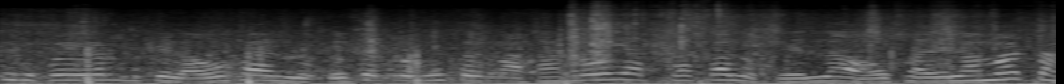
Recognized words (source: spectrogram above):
claramente se puede ver que la hoja, lo que es el producto de majarroya, toca lo que es la hoja de la mata.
